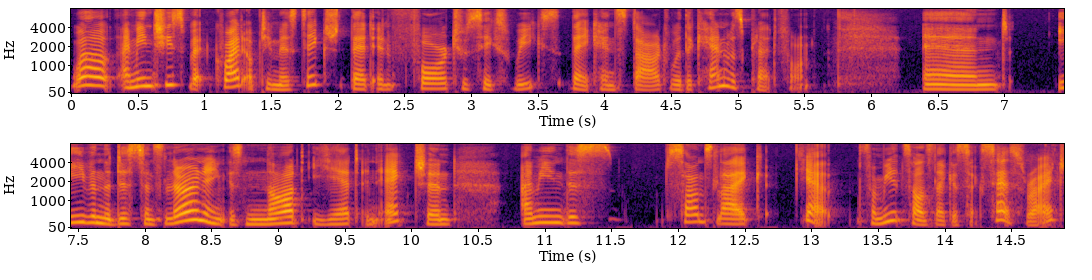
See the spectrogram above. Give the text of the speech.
well, I mean, she's quite optimistic that in four to six weeks they can start with the Canvas platform. And even the distance learning is not yet in action. I mean, this sounds like, yeah, for me, it sounds like a success, right?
